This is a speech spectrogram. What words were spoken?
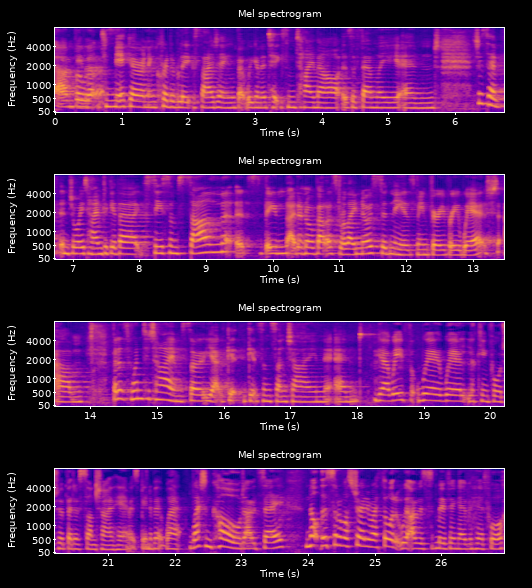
um, build up to Mecca and incredibly exciting. But we're going to take some time out as a family and just have enjoy time together, see some sun. It's been I don't know about Australia. I know Sydney has been very very wet, um, but it's winter time, so yeah, get get some sunshine and yeah, we've we're we're looking forward to a bit of sunshine here. It's been a bit wet, wet and cold, I would say. Not the sort of Australia I thought it, I was moving over here for.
